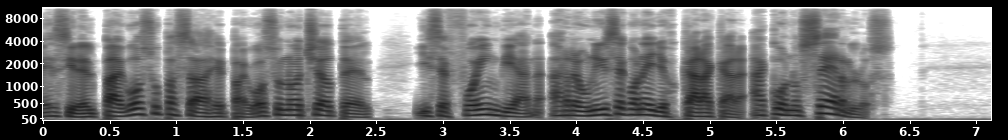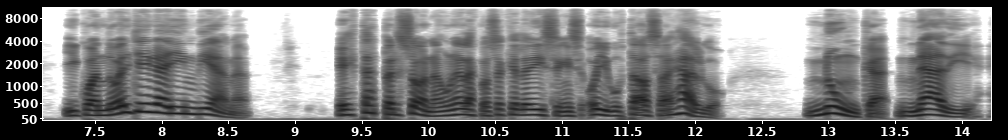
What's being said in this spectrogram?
Es decir, él pagó su pasaje, pagó su noche de hotel y se fue a Indiana a reunirse con ellos cara a cara, a conocerlos. Y cuando él llega a Indiana, estas personas, una de las cosas que le dicen es, oye Gustavo, ¿sabes algo? Nunca nadie,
